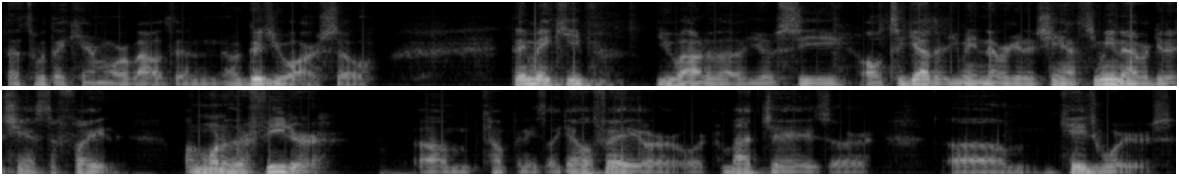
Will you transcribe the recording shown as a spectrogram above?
That's what they care more about than how good you are. So they may keep you out of the UFC altogether. You may never get a chance. You may never get a chance to fight on one of their feeder um, companies like LFA or or or um, Cage Warriors.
